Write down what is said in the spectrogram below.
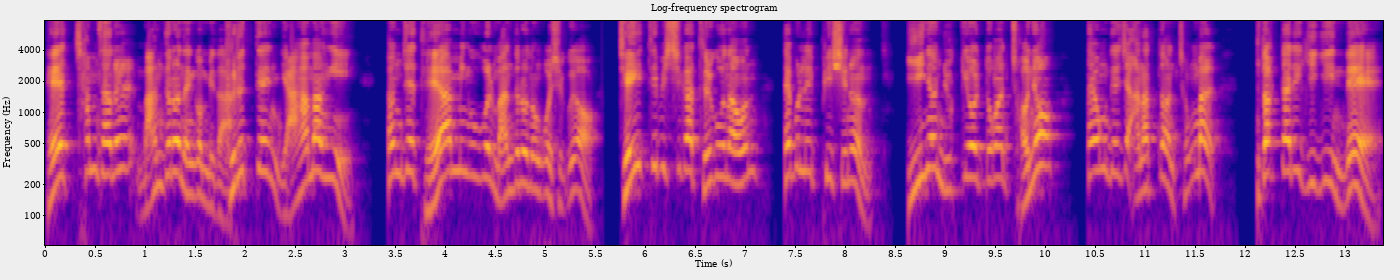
대참사를 만들어낸 겁니다. 그릇된 야망이 현재 대한민국을 만들어 놓은 것이고요. JTBC가 들고 나온 태블릿 PC는 2년 6개월 동안 전혀 사용되지 않았던 정말 구닥다리 기기인데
